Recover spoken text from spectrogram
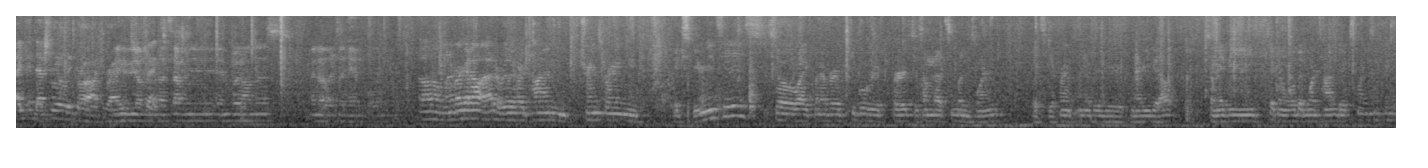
I think that's really broad, right? Any of the other But- vets have any input on this? I know there's a handful. Um, whenever I got out, I had a really hard time transferring experiences. So like whenever people refer to something that somebody's learned, it's different whenever you whenever you get out. So maybe taking a little bit more time to explain something.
